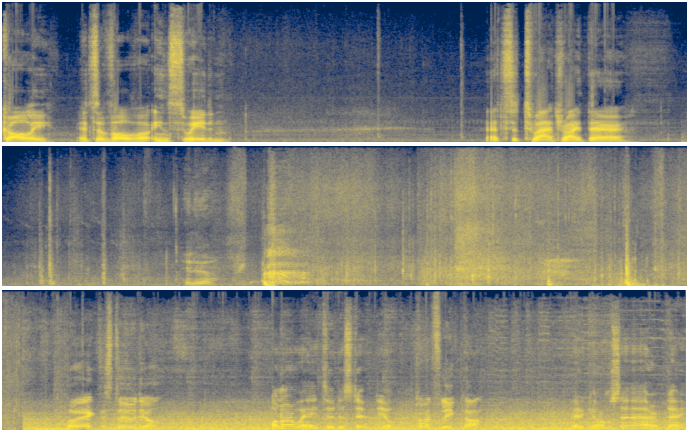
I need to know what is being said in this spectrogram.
Golly, it's a Volvo in Sweden. That's a twat right there. Hello? På väg till studion. On our way to the studio. Kom ett flygplan. Here comes the airplane.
